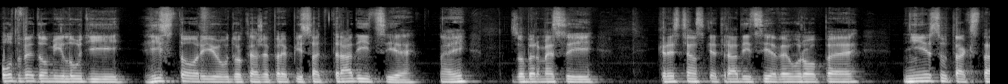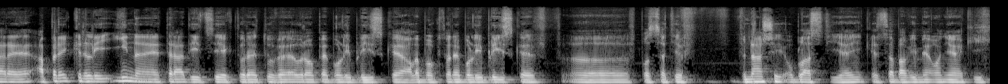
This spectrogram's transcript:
podvedomí ľudí históriu, dokáže prepísať tradície. Hej? Zoberme si kresťanské tradície v Európe, nie sú tak staré a prekryli iné tradície, ktoré tu v Európe boli blízke, alebo ktoré boli blízke v, e, v podstate v, v našej oblasti, hej, keď sa bavíme o nejakých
